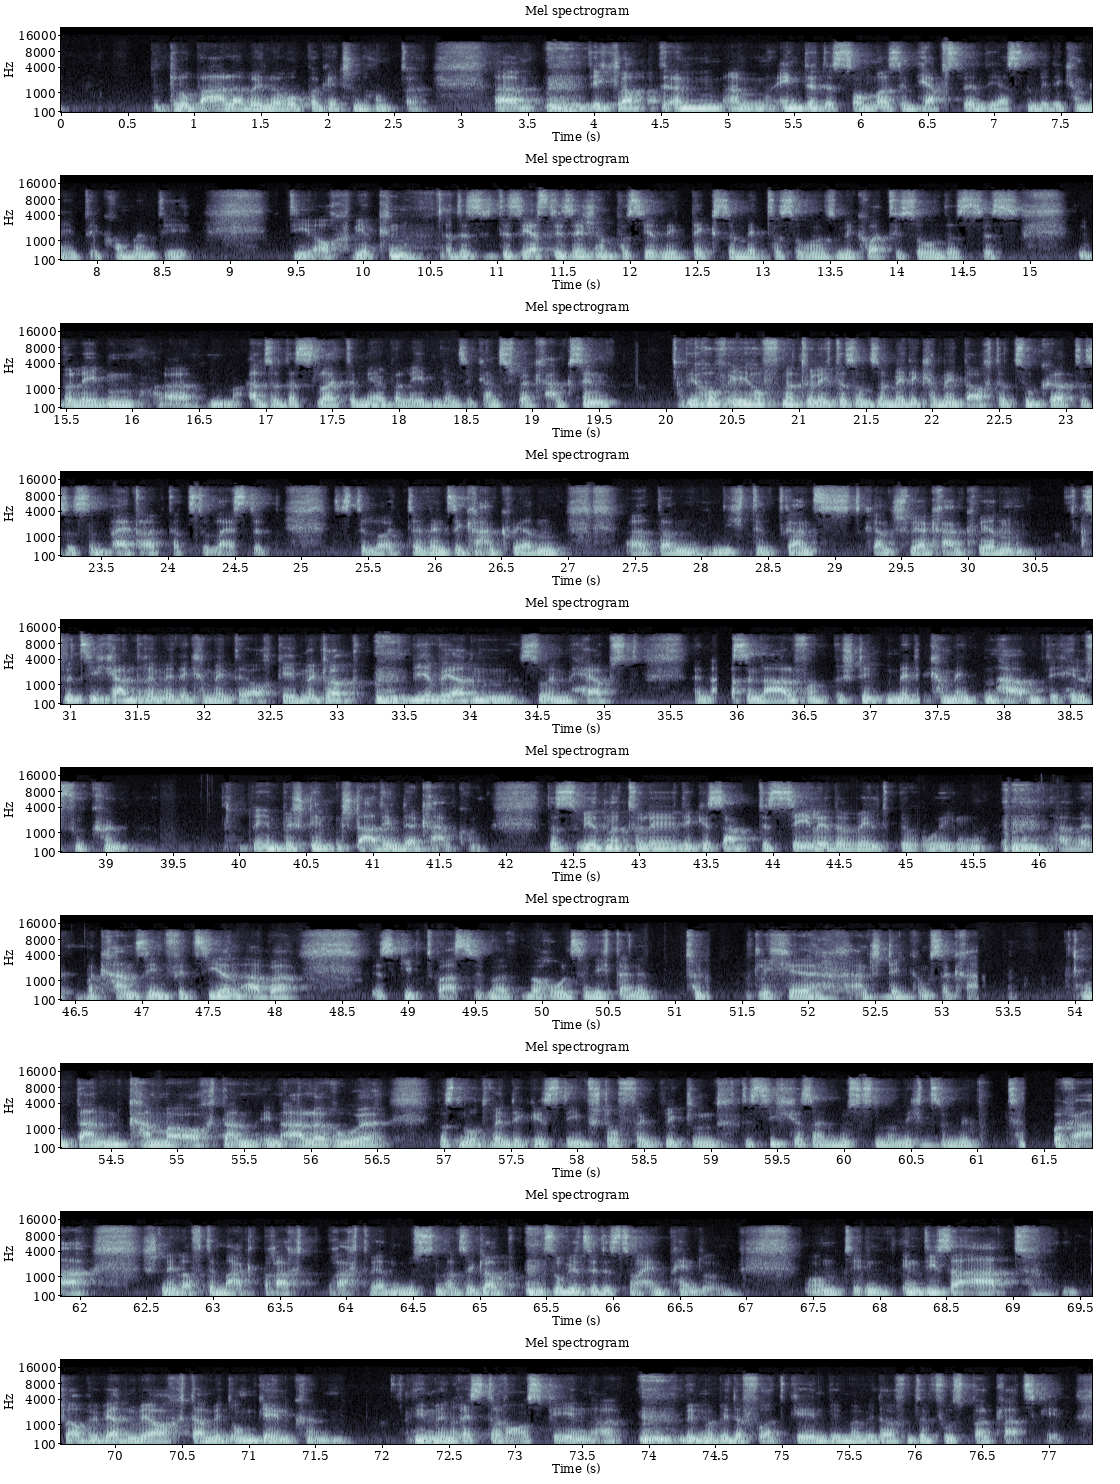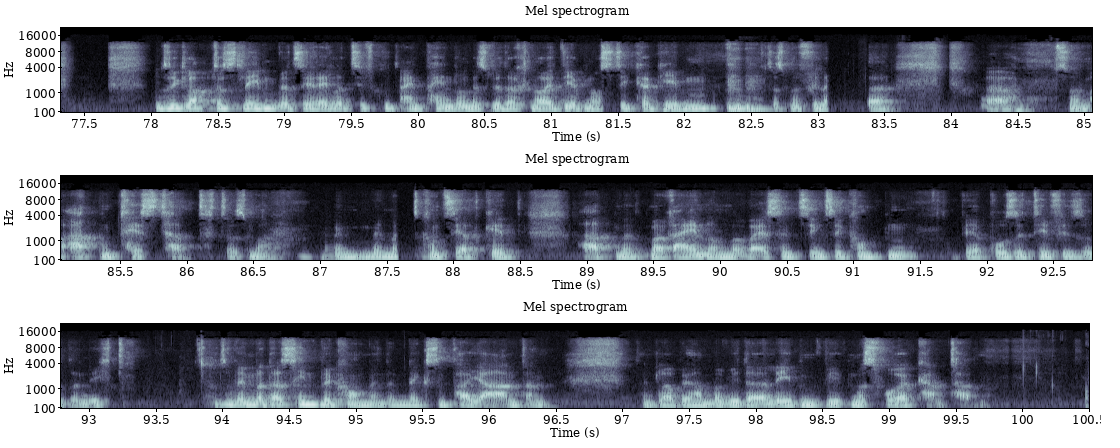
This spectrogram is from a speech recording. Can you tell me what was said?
global, aber in Europa geht es schon runter. Ähm, ich glaube, am Ende des Sommers, im Herbst werden die ersten Medikamente kommen, die die auch wirken. Das, das erste ist eh schon passiert mit Dexamethason, also mit Cortison, dass es Überleben, äh, also dass Leute mehr überleben, wenn sie ganz schwer krank sind. Ich hoffe, ich hoffe natürlich, dass unser Medikament auch dazugehört, dass es einen Beitrag dazu leistet, dass die Leute, wenn sie krank werden, äh, dann nicht ganz, ganz schwer krank werden. Es wird sicher andere Medikamente auch geben. Ich glaube, wir werden so im Herbst ein Arsenal von bestimmten Medikamenten haben, die helfen können in bestimmten Stadien der Erkrankung. Das wird natürlich die gesamte Seele der Welt beruhigen. Aber man kann sie infizieren, aber es gibt was. Man, man holt sie nicht eine tödliche Ansteckungserkrankung. Und dann kann man auch dann in aller Ruhe, was notwendig ist, die Impfstoffe entwickeln, die sicher sein müssen und nicht so Hurra schnell auf den Markt gebracht, gebracht werden müssen. Also ich glaube, so wird sich das so einpendeln. Und in, in dieser Art, glaube ich, werden wir auch damit umgehen können wie wir in Restaurants gehen, äh, wie wir wieder fortgehen, wie wir wieder auf den Fußballplatz gehen. Also ich glaube, das Leben wird sich relativ gut einpendeln. Es wird auch neue Diagnostika geben, dass man vielleicht äh, äh, so einen Atemtest hat, dass man, wenn, wenn man ins Konzert geht, atmet man rein und man weiß in zehn Sekunden, wer positiv ist oder nicht. Also wenn wir das hinbekommen in den nächsten paar Jahren, dann, dann glaube ich, haben wir wieder Leben, wie wir es vorher erkannt haben.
